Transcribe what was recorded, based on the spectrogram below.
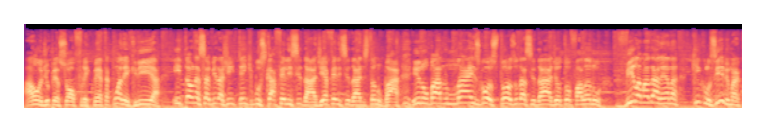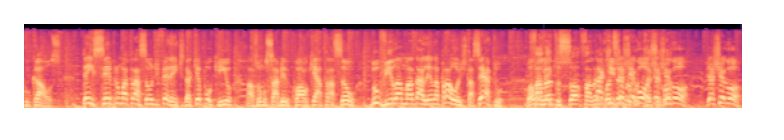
Aonde o pessoal frequenta com alegria. Então nessa vida a gente tem que buscar felicidade. E a felicidade está no bar. E no bar mais gostoso da cidade, eu tô falando Vila Madalena, que inclusive, Marco Caos, tem sempre uma atração diferente. Daqui a pouquinho nós vamos saber qual que é a atração do Vila Madalena pra hoje, tá certo? Vamos ver Falando aqui. só, falando Tá aqui, enquanto já você chegou, procura- já chegou, já chegou.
